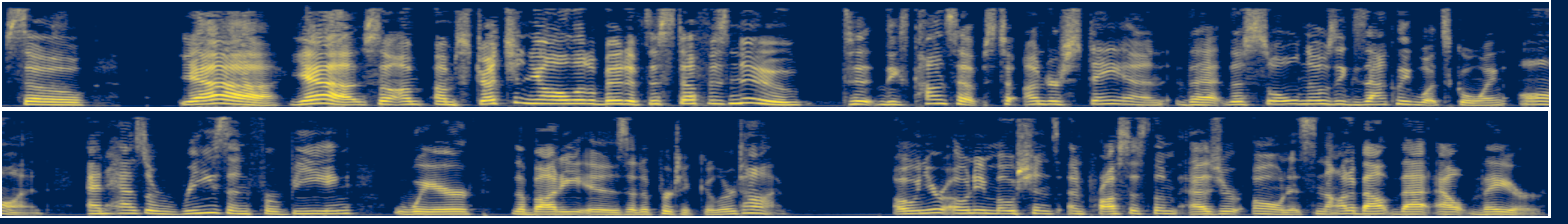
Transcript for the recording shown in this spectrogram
So, yeah, yeah. So I'm, I'm stretching y'all a little bit if this stuff is new to these concepts to understand that the soul knows exactly what's going on and has a reason for being where the body is at a particular time. Own your own emotions and process them as your own. It's not about that out there.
